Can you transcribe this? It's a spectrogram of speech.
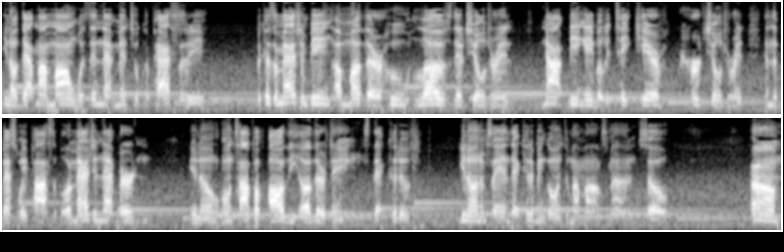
you know, that my mom was in that mental capacity. Because imagine being a mother who loves their children, not being able to take care of her children in the best way possible. Imagine that burden, you know, on top of all the other things that could have, you know what I'm saying, that could have been going through my mom's mind. So, um,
